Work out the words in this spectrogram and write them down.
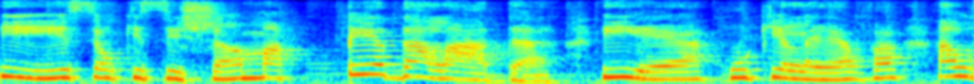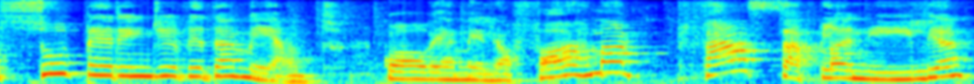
E isso é o que se chama pedalada e é o que leva ao superendividamento. Qual é a melhor forma? Faça a planilha,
